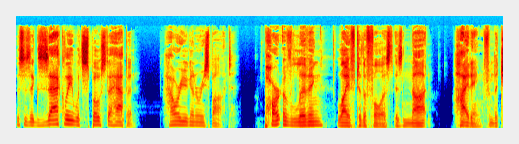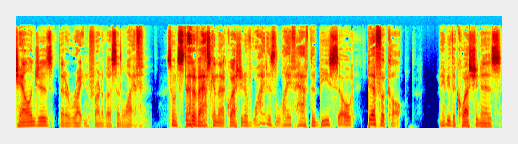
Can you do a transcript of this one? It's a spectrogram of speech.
This is exactly what's supposed to happen how are you going to respond? Part of living life to the fullest is not hiding from the challenges that are right in front of us in life. So instead of asking that question of why does life have to be so difficult, maybe the question is,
